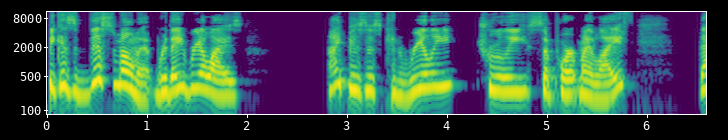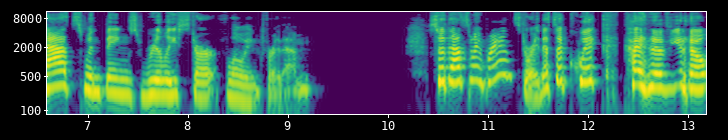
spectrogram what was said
because this moment where they realize my business can really, truly support my life, that's when things really start flowing for them. So that's my brand story. That's a quick kind of, you know,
